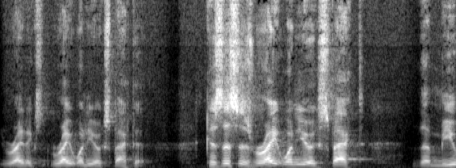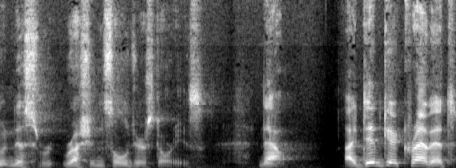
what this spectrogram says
right, right when you expect it. Because this is right when you expect the mutinous Russian soldier stories. Now, I did get credit.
